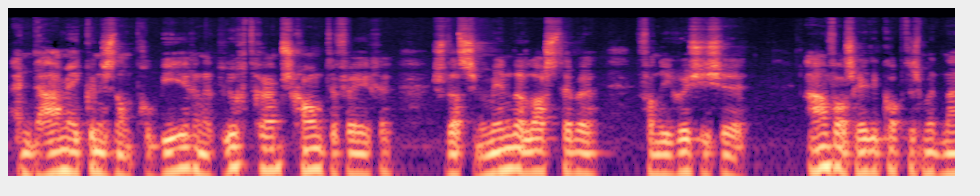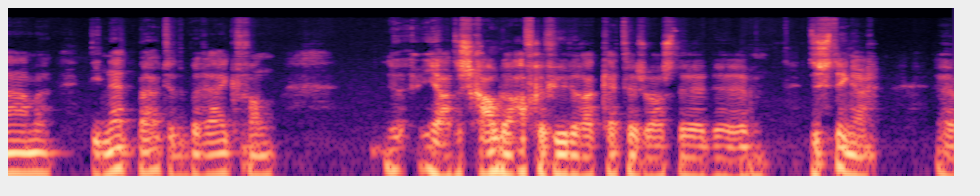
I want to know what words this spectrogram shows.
En daarmee kunnen ze dan proberen het luchtruim schoon te vegen, zodat ze minder last hebben van die Russische aanvalshelikopters met name, die net buiten het bereik van de, ja, de schouder afgevuurde raketten, zoals de, de, de Stinger, uh,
